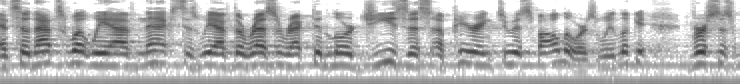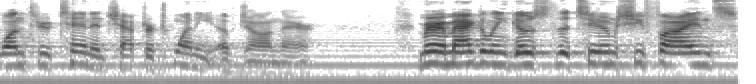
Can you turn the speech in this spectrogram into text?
And so that's what we have next is we have the resurrected Lord Jesus appearing to his followers. We look at verses 1 through 10 in chapter 20 of John there. Mary Magdalene goes to the tomb. She finds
